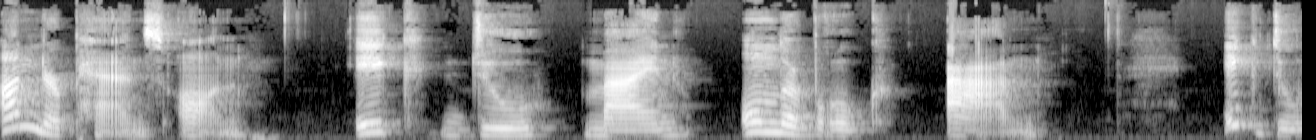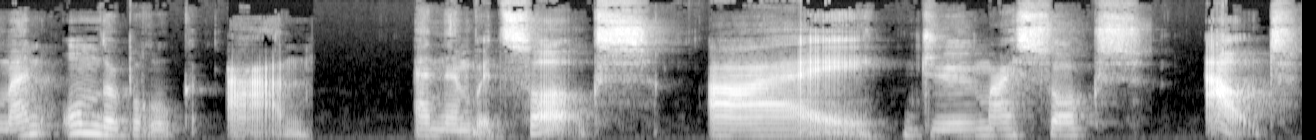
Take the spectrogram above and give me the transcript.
underpants on. Ik doe mijn onderbroek aan. Ik doe mijn onderbroek aan. And then with socks, I do my socks out.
